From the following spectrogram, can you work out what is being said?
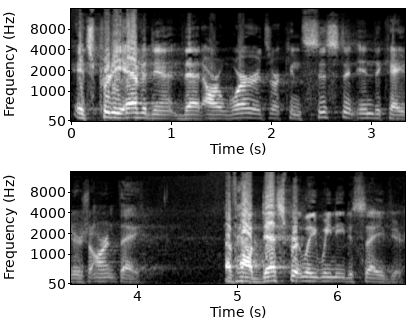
it's pretty evident that our words are consistent indicators, aren't they? Of how desperately we need a Savior,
